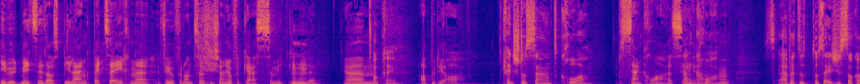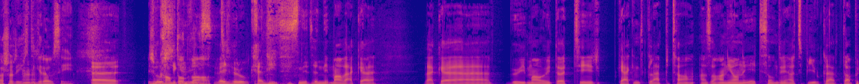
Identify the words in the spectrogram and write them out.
Ich würde mich jetzt nicht als bilang bezeichnen. Viel Französisch habe ich auch vergessen mittlerweile. Ähm, Mhm. Okay. Aber ja, Kennst du Saint-Croix? Saint-Croix. Saint-Croix. Ja. Eben, du, du sagst es sogar schon richtiger als ich. Äh, Ist im Kanton Waadt. Weißt du, warum kenne ich das nicht? Nicht mal wegen, Wegen, äh, weil ich mal dort in der Gegend gelebt habe. Also habe ich auch nicht, sondern ich habe in Bio gelebt. Aber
